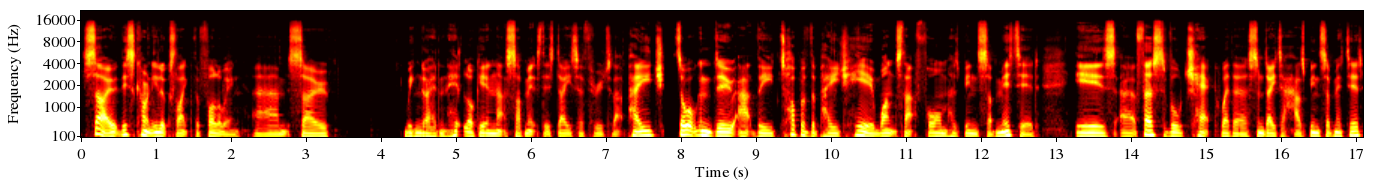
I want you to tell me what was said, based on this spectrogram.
So this currently looks like the following. Um, so we can go ahead and hit login and that submits this data through to that page. So what we're going to do at the top of the page here once that form has been submitted is uh, first of all check whether some data has been submitted.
